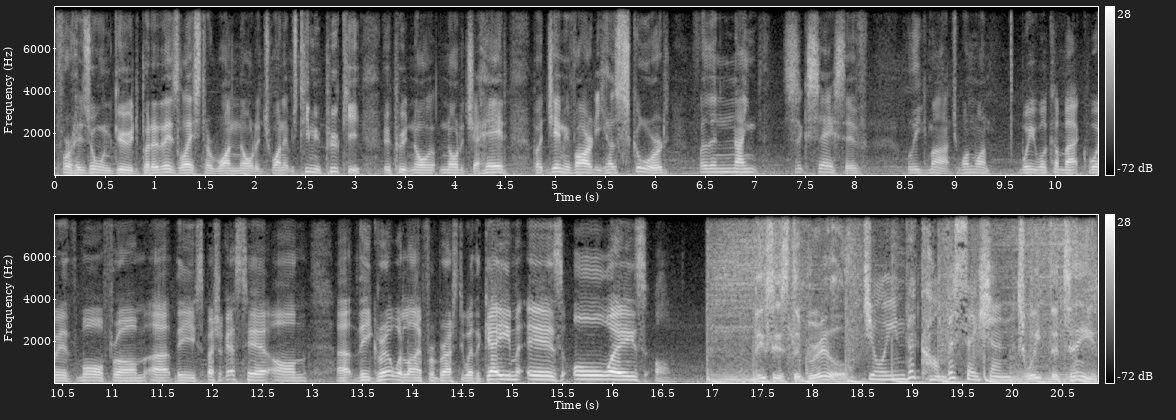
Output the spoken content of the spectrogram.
for his own good. But it is Leicester one, Norwich one. It was Teemu Pukki who put Nor- Norwich ahead. But Jamie Vardy has scored for the ninth successive league match. One-one. We will come back with more from uh, the special guest here on uh, The Grill. We're live from Barasti, where the game is always on. This is The Grill. Join the conversation. Tweet the team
